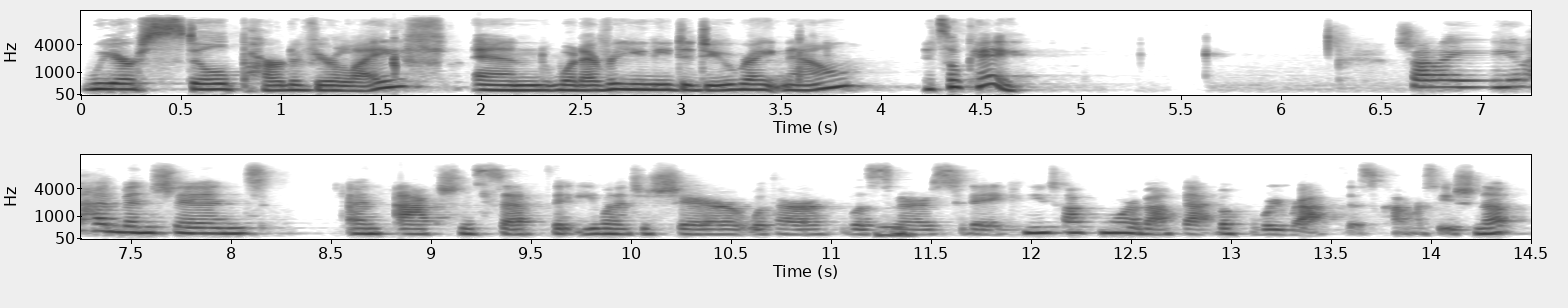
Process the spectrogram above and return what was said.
we are still part of your life and whatever you need to do right now it's okay. Shauna you had mentioned an action step that you wanted to share with our listeners today can you talk more about that before we wrap this conversation up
